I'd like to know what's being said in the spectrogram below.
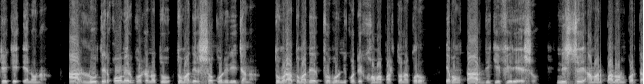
ডেকে এনো না। আর লুতের কওমের ঘটনা তো তোমাদের সকলেরই জানা। তোমরা তোমাদের প্রভুর নিকটে ক্ষমা প্রার্থনা করো এবং তার দিকে ফিরে এসো। নিশ্চয় আমার পালন কর্তা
